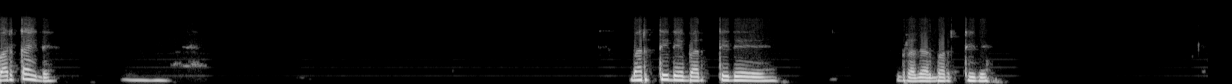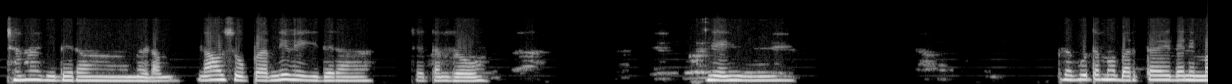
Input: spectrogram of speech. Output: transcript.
ಬರ್ತಾ ಇದೆ. ಬರ್ತಿದೆ ಬರ್ತಿದೆ. ಬ್ರದರ್ ಬರ್ತಿದೆ. ಚೆನ್ನಾಗಿದ್ದೀರಾ ಮೇಡಮ್ ನಾವು ಸೂಪರ್ ನೀವ್ ಹೇಗಿದ್ದೀರಾ, ಚೇತನ್ ಬ್ರೋ ಹೆಂಗೆ? ಪ್ರಭು ತಮ್ಮ ಬರ್ತಾ ಇದೆ ನಿಮ್ಮ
